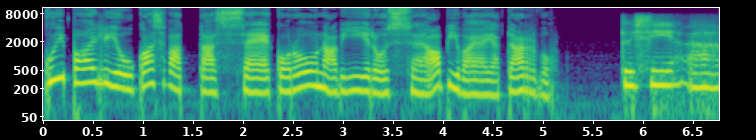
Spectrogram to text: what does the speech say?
kui palju kasvatas see koroonaviirus abivajajate arvu? tõsi äh,,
